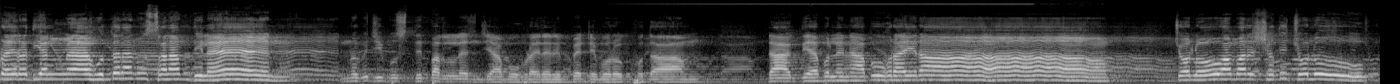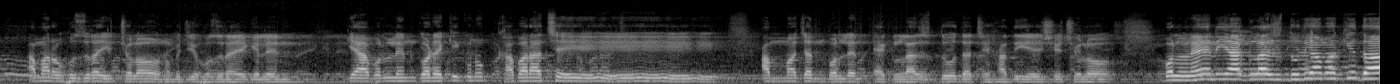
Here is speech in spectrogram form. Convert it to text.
রাদিয়াল্লাহু তাআলা সালাম দিলেন। নবীজি বুঝতে পারলেন যে আবু হুরায়রার পেটে বড় ক্ষুদাম ডাক দিয়া বললেন, আবু হুরায়রা, চলো আমার সাথে চলো। আমার হুজরাই, চলো নবীজি হুজরায় গেলেন। গিয়া বললেন, গড়ে কি কোনো খাবার আছে? আম্মাজান বললেন, এক গ্লাস দুধ আছে হাদিয়ে এসেছিল। বললেন এক গ্লাস দুধে আমাকে দাও।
